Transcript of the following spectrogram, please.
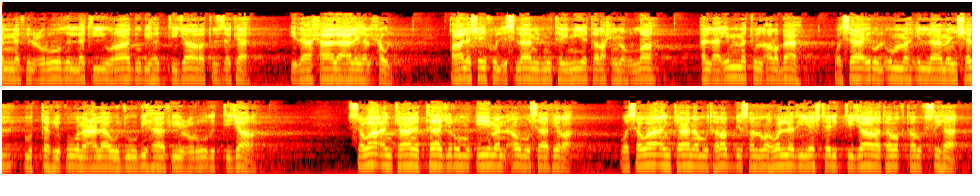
أن في العروض التي يراد بها التجارة الزكاة إذا حال عليها الحول. قال شيخ الإسلام ابن تيمية رحمه الله الأئمة الأربعة وسائر الأمة إلا من شذ متفقون على وجوبها في عروض التجارة سواء كان التاجر مقيما أو مسافرا وسواء كان متربصا وهو الذي يشتري التجارة وقت رخصها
